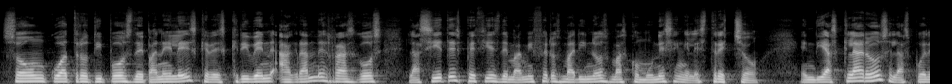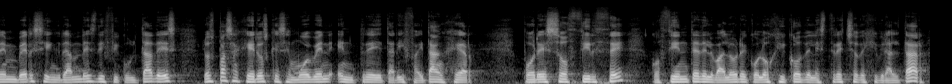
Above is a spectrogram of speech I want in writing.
Son cuatro tipos de paneles que describen a grandes rasgos las siete especies de mamíferos marinos más comunes en el estrecho. En días claros las pueden ver sin grandes dificultades los pasajeros que se mueven entre Tarifa y Tánger. Por eso CIRCE, consciente del valor ecológico del estrecho de Gibraltar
